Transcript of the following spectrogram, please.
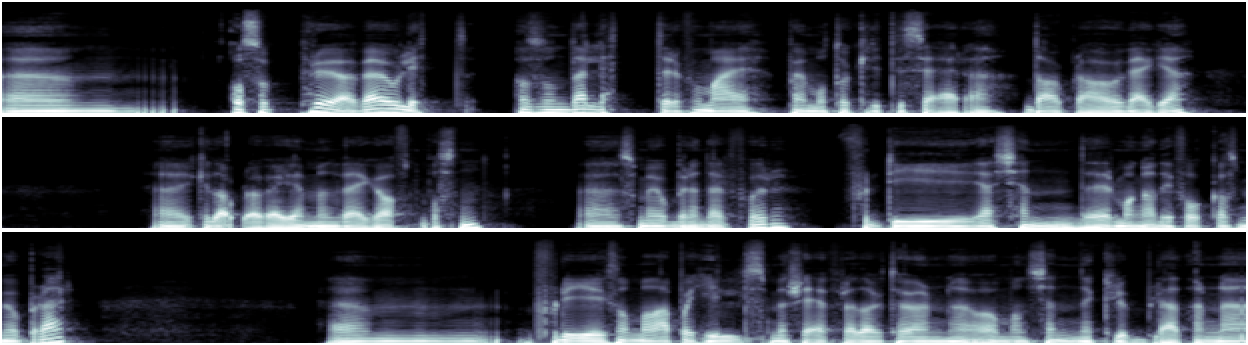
Um, og så prøver jeg jo litt Altså, det er lettere for meg på en måte å kritisere Dagbladet og VG. Eh, ikke Dagbladet og VG, men VG og Aftenposten, eh, som jeg jobber en del for fordi jeg kjenner mange av de folka som jobber der. Um, fordi liksom, man er på hils med sjefredaktørene, og man kjenner klubblederne.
